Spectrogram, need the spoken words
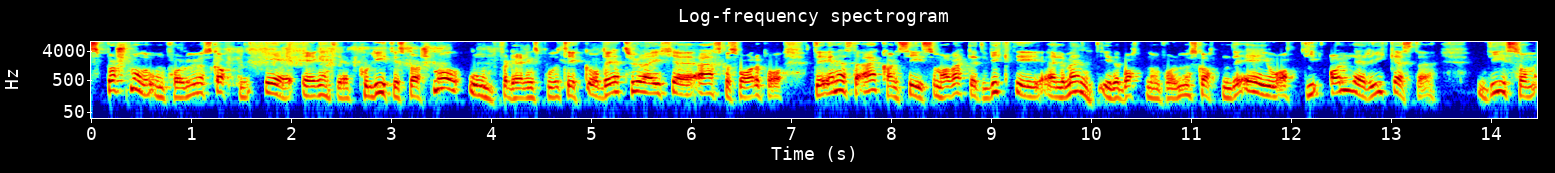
Spørsmålet om formuesskatten er egentlig et politisk spørsmål om fordelingspolitikk. og Det tror jeg ikke jeg skal svare på. Det eneste jeg kan si som har vært et viktig element i debatten om formuesskatten, det er jo at de aller rikeste, de som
